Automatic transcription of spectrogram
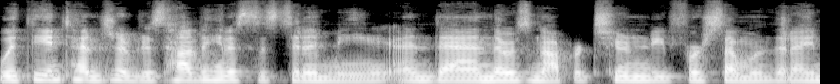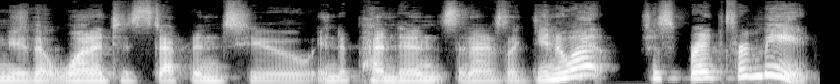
with the intention of just having an assistant in me. And then there was an opportunity for someone that I knew that wanted to step into independence. And I was like, you know what? Just rent from me.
